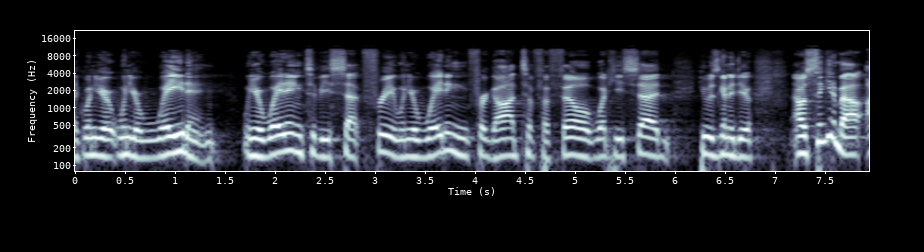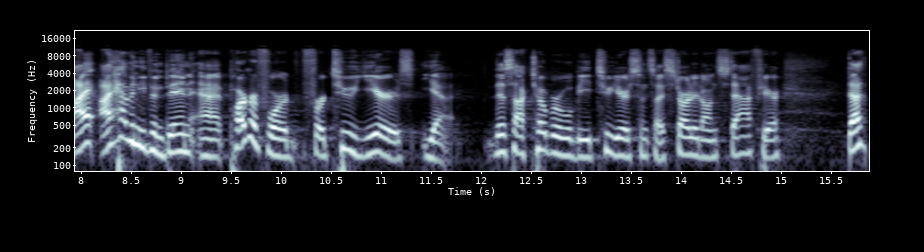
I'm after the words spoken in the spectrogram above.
Like when you're, when you're waiting, when you're waiting to be set free, when you're waiting for God to fulfill what He said He was going to do. I was thinking about, I, I haven't even been at Parker Ford for two years yet. This October will be two years since I started on staff here. That,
